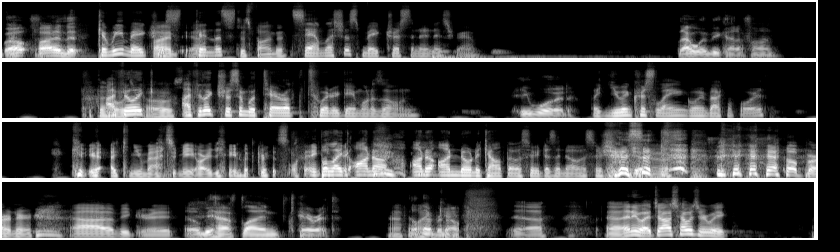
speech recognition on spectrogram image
Well, find it. Can we make Fine, Tristan? yeah. Can let's Just find it. Sam? Let's just make Tristan an Instagram. That would be kind of fun. What the I hell would feel you like- post? I feel like Tristan would tear up the Twitter game on his own. He would. Like you and Chris Lang going back and forth, Can you can you imagine me arguing with Chris Lang? but like on a on an unknown account though, so he doesn't know. So just Yeah. a burner. Ah, that'd be great. It'll be half blind carrot. Half He'll blank never know. Yeah. Uh, anyway, Josh, how was your week?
